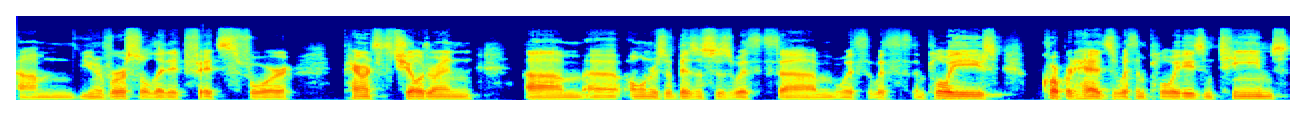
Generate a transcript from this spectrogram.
um, universal that it fits for parents with children, um, uh, owners of businesses with um, with with employees, corporate heads with employees and teams.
